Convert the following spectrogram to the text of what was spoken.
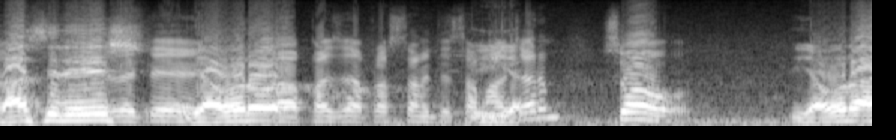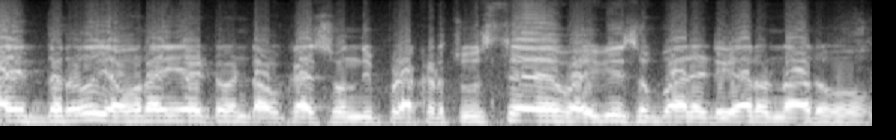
కాశీరేష్, ఎవరో- ప్రస్తుతం సమాచారం. సో ఎవరు ఇద్దరు ఎవరు అయ్యేటువంటి అవకాశం ఉంది? ఇప్పుడు అక్కడ చూస్తే వైవి సుబ్బారెడ్డి గారు ఉన్నారు.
